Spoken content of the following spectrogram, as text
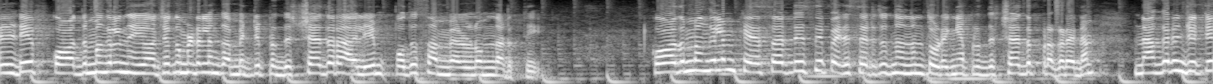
എൽ ഡി എഫ് കോതമംഗലം നിയോജക മണ്ഡലം കമ്മിറ്റി പ്രതിഷേധ റാലിയും പൊതുസമ്മേളനവും നടത്തി. Kothamangalam K S R T C പരിസരത്തു നിന്നും തുടങ്ങിയ പ്രതിഷേധ പ്രകടനം നഗരം ചുറ്റി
